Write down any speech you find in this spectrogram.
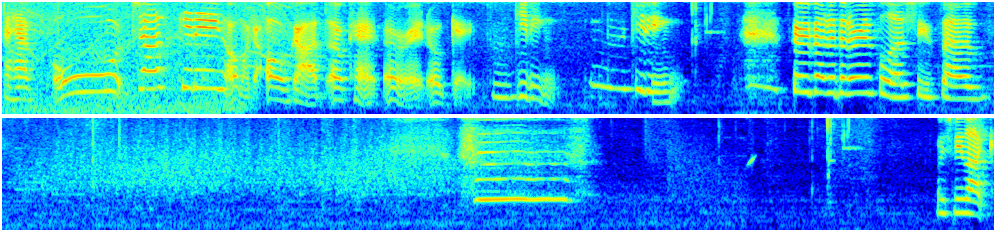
I have... Oh, just kidding. Oh, my God. Oh, God. Okay. All right. Okay. This is getting... This is getting... It's to be better than Ursula, she says. Wish me luck.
